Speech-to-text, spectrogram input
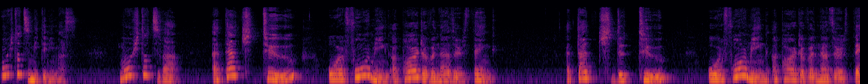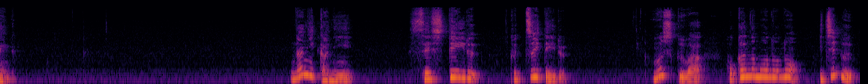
もう一つ見てみます。もう一つは attached to or forming a part of another thing. attached to or forming a part of another thing. 何かに接しているくっついている。もしくは他のものの一部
